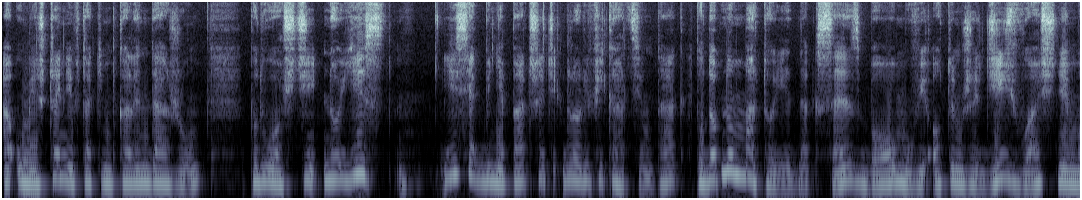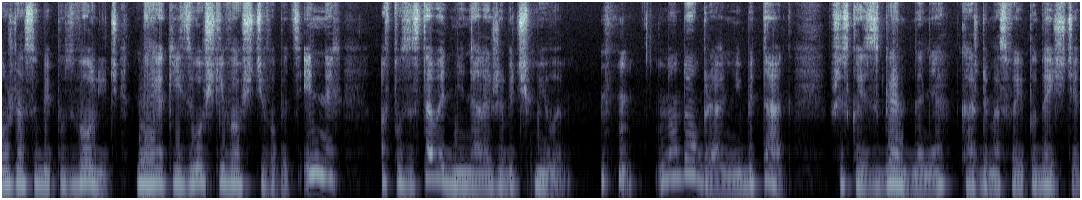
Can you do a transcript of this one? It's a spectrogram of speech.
A umieszczenie w takim kalendarzu podłości, no jest, jest jakby nie patrzeć gloryfikacją, tak? Podobno ma to jednak sens, bo mówi o tym, że dziś właśnie można sobie pozwolić na jakieś złośliwości wobec innych, a w pozostałe dni należy być miłym. No dobra, niby tak. Wszystko jest względne, nie? Każdy ma swoje podejście.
